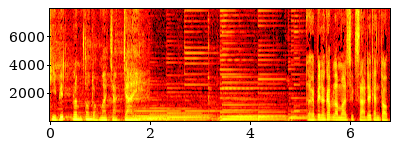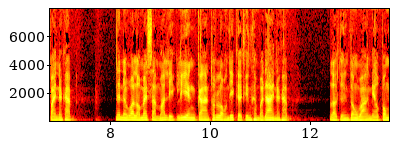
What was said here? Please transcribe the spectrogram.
ชีวิตเริ่มต้นออกมาจากใจ ก็เป็นนะครับเรามาศึกษาด้วยกันต่อไปนะครับแน่นอนว่าเราไม่สามารถหลีกเลี่ยงการทดลองที่เกิดขึ้นขึ้นมาได้นะครับ เราจึงต้องวางแนวป้อง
